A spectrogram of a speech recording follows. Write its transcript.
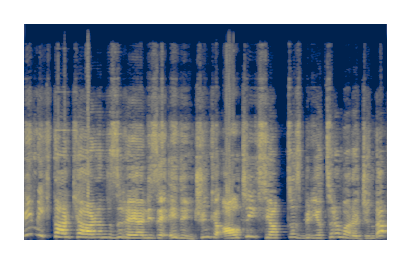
bir miktar karınızı realize edin. Çünkü 6x yaptığınız bir yatırım aracında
